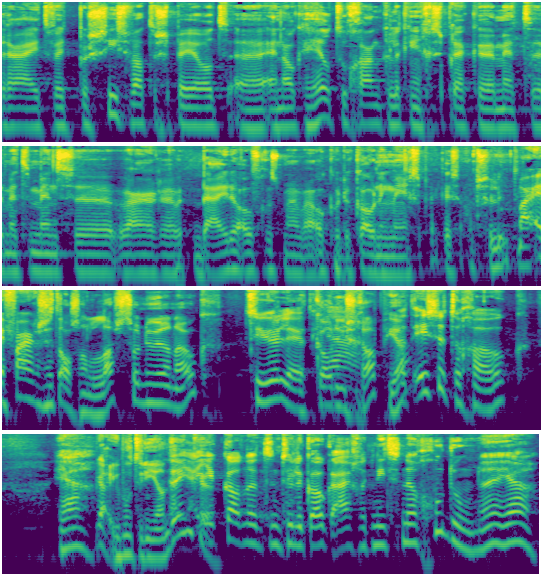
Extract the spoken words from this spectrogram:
voorbereid. Weet precies wat er speelt. eh, en ook heel toegankelijk in gesprekken met, eh, met de mensen waar eh, beide overigens, maar waar ook de koning mee in gesprek is. Absoluut. Maar ervaren ze het als een last zo nu dan ook? Tuurlijk. Het koningschap, ja? Dat is het toch ook? Ja. Ja, je moet er niet aan Nou ja, denken. je kan het natuurlijk ook eigenlijk niet snel goed doen. Hè? Ja.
